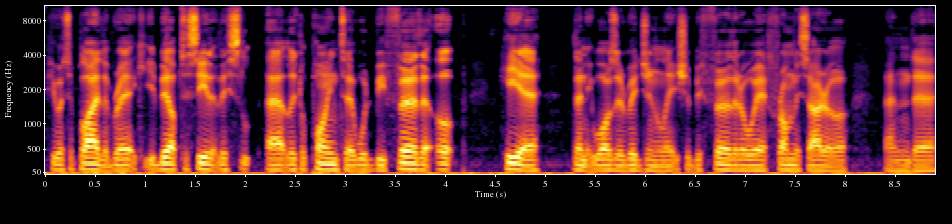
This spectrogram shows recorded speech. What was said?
if you were to apply the brake, you'd be able to see that this uh, little pointer would be further up here than it was originally. It should be further away from this arrow and uh,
